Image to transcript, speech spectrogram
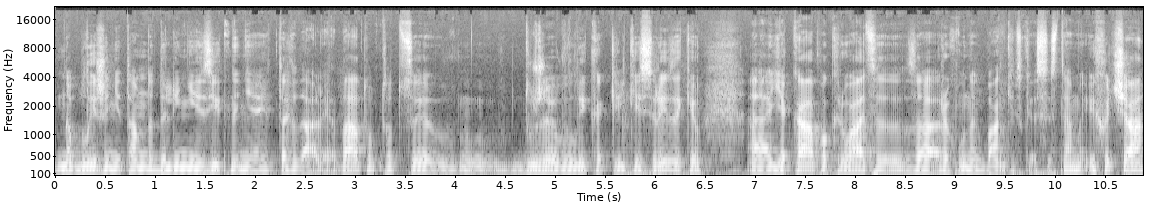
наближені там до лінії зіткнення і так далі. Да? Тобто це дуже велика кількість ризиків, е, яка покривається за рахунок банківської системи. І хоча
